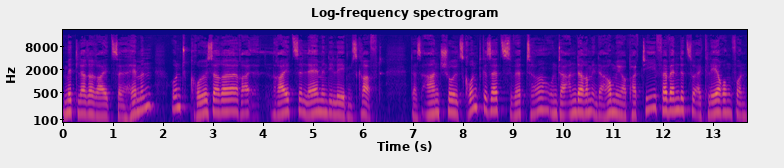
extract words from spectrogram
mittlere Reize hemmen und größere Reize lähmen die Lebenskraft. Das Arndt-Schulz-Grundgesetz wird äh, unter anderem in der Homöopathie verwendet zur Erklärung von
